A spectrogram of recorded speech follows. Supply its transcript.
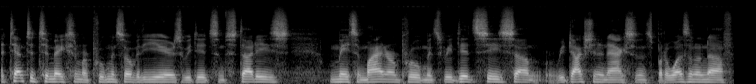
attempted to make some improvements over the years. We did some studies, we made some minor improvements. We did see some reduction in accidents, but it wasn't enough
